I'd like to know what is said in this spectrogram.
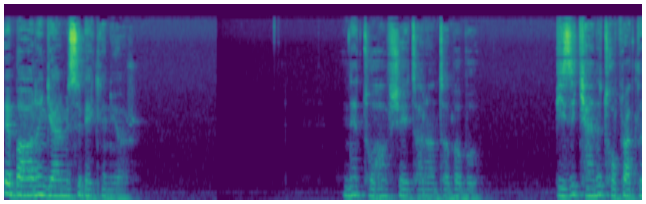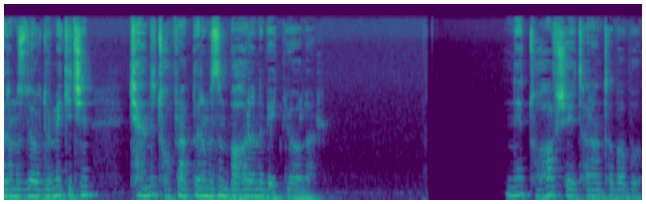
ve baharın gelmesi bekleniyor. Ne tuhaf şey Tarantaba bu. Bizi kendi topraklarımızda öldürmek için kendi topraklarımızın baharını bekliyorlar. Ne tuhaf şey Tarantaba bu.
